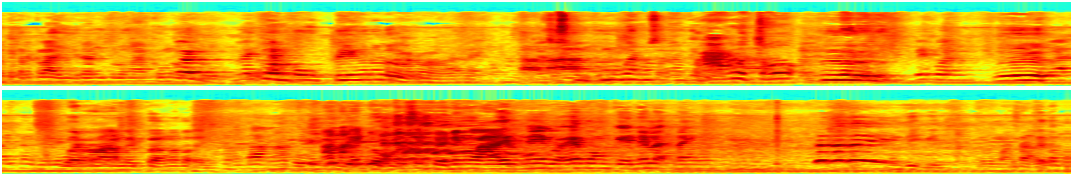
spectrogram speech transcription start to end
dokter kelahiran tulung agung MPUB ngono lho. Kasus pembunuhan masuk nanti. Karo, Cuk. Wah rame banget kok ya. Anaknya dokter sing bene nglairne kok eh wong kene lek neng endi iki rumah sakit apa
